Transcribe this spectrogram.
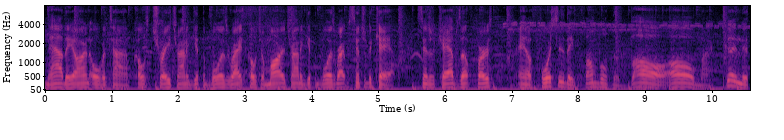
Now they are in overtime. Coach Trey trying to get the boys right. Coach Amari trying to get the boys right for Central DeKalb. Central DeKalb's up first, and unfortunately they fumbled the ball. Oh my goodness.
